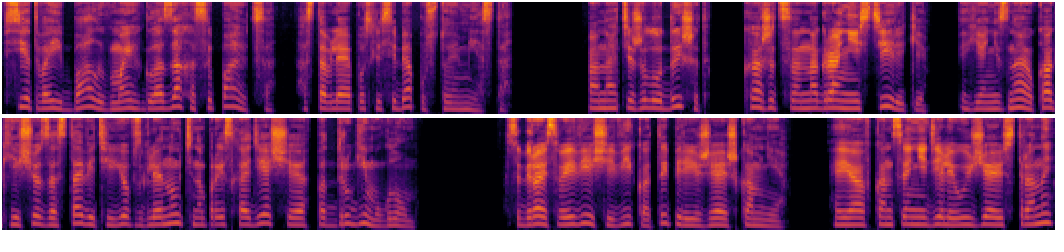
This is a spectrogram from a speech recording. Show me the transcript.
все твои баллы в моих глазах осыпаются, оставляя после себя пустое место. Она тяжело дышит, кажется, на грани истерики. Я не знаю, как еще заставить ее взглянуть на происходящее под другим углом. «Собирай свои вещи, Вика, ты переезжаешь ко мне. Я в конце недели уезжаю из страны,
